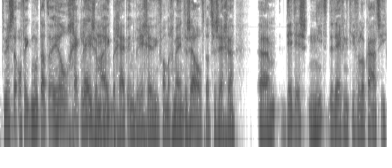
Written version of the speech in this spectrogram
tenminste, of ik moet dat heel gek lezen, maar ik begrijp in de berichtgeving van de gemeente zelf dat ze zeggen: um, dit is niet de definitieve locatie.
